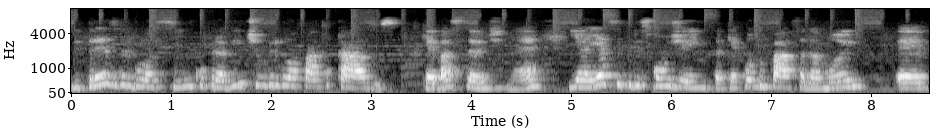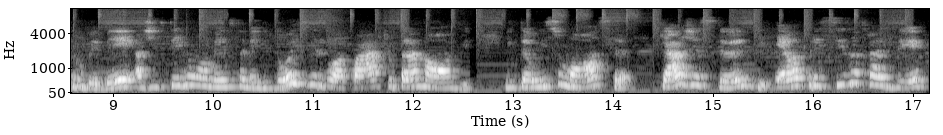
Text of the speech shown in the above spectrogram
de 3,5 para 21,4 casos, que é bastante, né? E aí a sífilis congênita, que é quando passa da mãe é, para o bebê, a gente teve um aumento também de 2,4 para 9. Então isso mostra que a gestante ela precisa fazer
